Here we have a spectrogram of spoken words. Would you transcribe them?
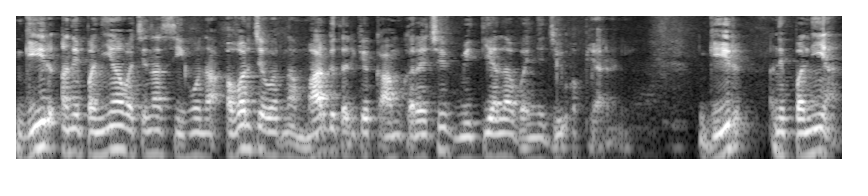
ગીર અને પનિયા વચ્ચેના સિંહોના અવર જવરના માર્ગ તરીકે કામ કરે છે મિતિયાલા વન્યજીવ અભયારણ્ય ગીર અને પનિયા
